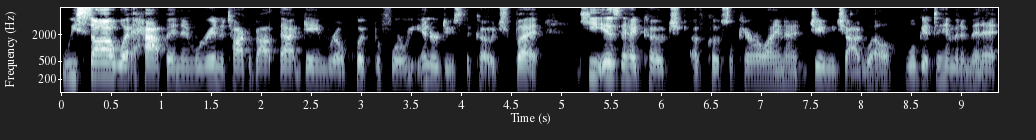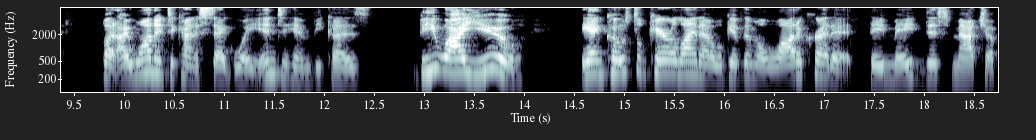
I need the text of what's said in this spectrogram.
we saw what happened, and we're going to talk about that game real quick before we introduce the coach. But he is the head coach of Coastal Carolina, Jamey Chadwell. We'll get to him in a minute. But I wanted to kind of segue into him because BYU and Coastal Carolina will give them a lot of credit. They made this matchup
